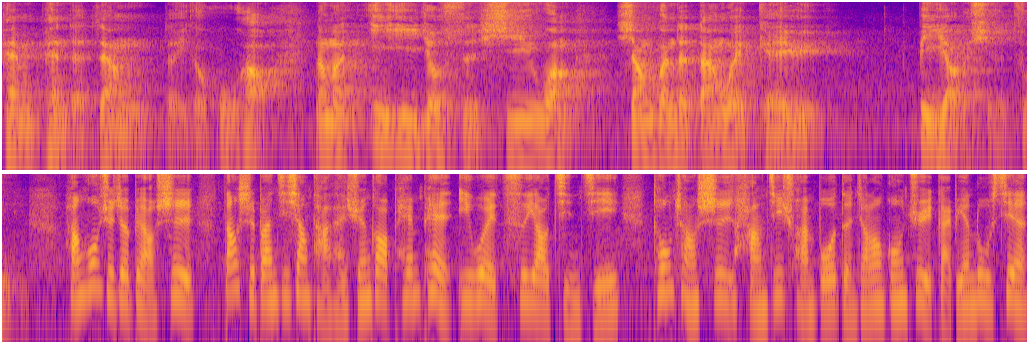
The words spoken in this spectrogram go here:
pan pan 的这样的一个呼号，那么。意义就是希望相关的单位给予必要的协助。航空学者表示，当时班机向塔台宣告 pan pan 意味次要紧急，通常是航机船舶等交通工具改变路线，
